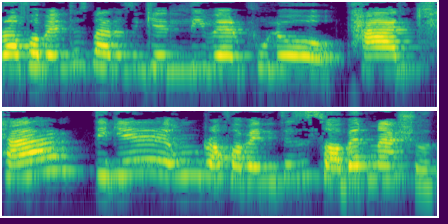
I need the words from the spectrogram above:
رافا بنیتز بعد از اینکه لیورپول رو ترک کرد دیگه اون رافا بنیتز سابق نشد.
